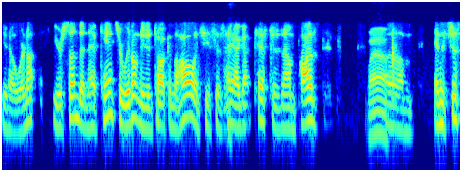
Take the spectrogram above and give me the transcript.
you know, we're not, your son doesn't have cancer. We don't need to talk in the hall. And she says, Hey, I got tested and I'm positive. Wow. Um, and it's just,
